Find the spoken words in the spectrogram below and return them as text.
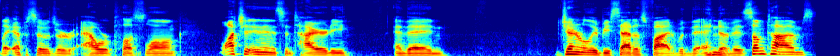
Like episodes are hour plus long. Watch it in its entirety and then generally be satisfied with the end of it. Sometimes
